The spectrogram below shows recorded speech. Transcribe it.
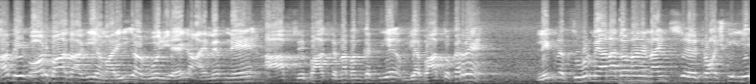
अब एक और बात आ गई हमारी, और वो ये है कि आईएमएफ ने आपसे बात करना बंद कर दी है। या बात तो कर रहे हैं, लेकिन अक्टूबर में आना था उन्होंने नाइन्थ ट्रॉन्च के लिए।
